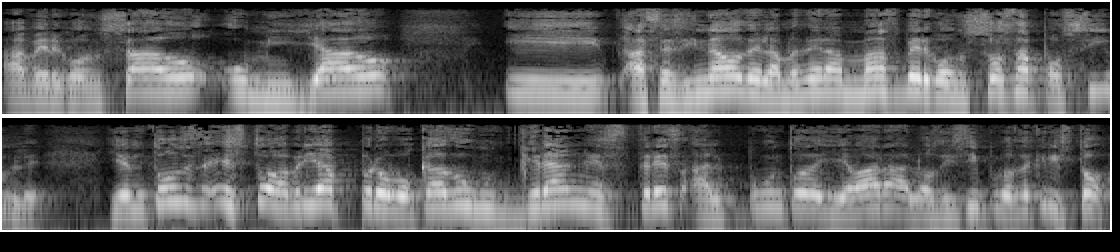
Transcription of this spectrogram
avergonzado, humillado y asesinado de la manera más vergonzosa posible. Y entonces esto habría provocado un gran estrés al punto de llevar a los discípulos de Cristo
